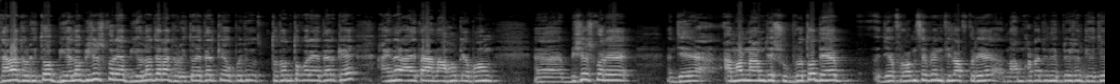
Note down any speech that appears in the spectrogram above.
যারা জড়িত, বিএলও, বিশেষ করে বিএলও যারা জড়িত, এদেরকে উপযুক্ত তদন্ত করে এদেরকে আইনের আয়তা আনা হোক এবং বিশেষ করে যে আমার নাম যে সুব্রত দেব, যে ফর্ম সেভেন ফিল আপ করে নাম কাটার জন্য অ্যাপ্লিকেশন দিয়েছে,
